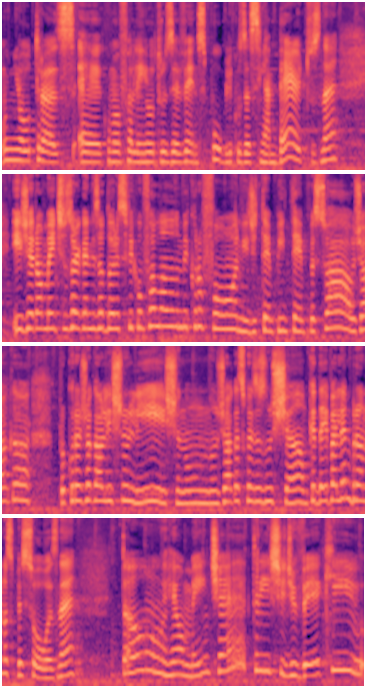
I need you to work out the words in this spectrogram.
em outras, é, como eu falei, em outros eventos públicos, assim, abertos, né? E geralmente os organizadores ficam falando no microfone de tempo em tempo, pessoal, joga, procura jogar o lixo no lixo, não, não joga as coisas no chão, porque daí vai lembrando as pessoas, né? Então, realmente é triste de ver que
